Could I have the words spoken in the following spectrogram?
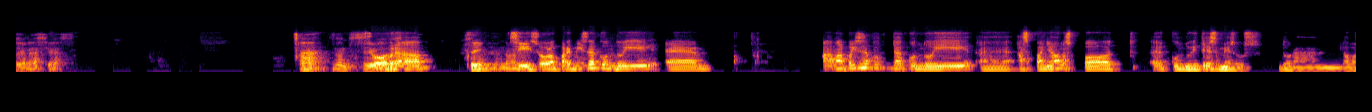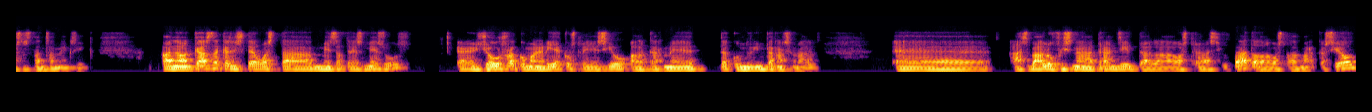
Moltes gràcies. Ah, doncs si sobre... vols... Sí, endavant. sí, sobre el permís de conduir, eh, amb el permís de conduir eh, espanyol es pot eh, conduir tres mesos durant la vostra estança a Mèxic. En el cas de que necessiteu estar més de tres mesos, eh, jo us recomanaria que us traiéssiu el carnet de conduir internacional. Eh, es va a l'oficina de trànsit de la vostra ciutat o de la vostra demarcació,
